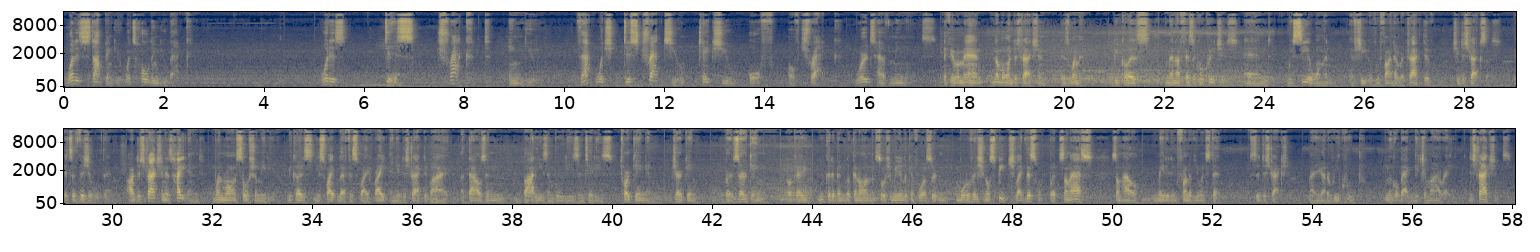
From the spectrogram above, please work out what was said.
What is stopping you? What's holding you back? What is distracting you? That which distracts you takes you off of track. Words have meanings. If you're a man, number one distraction is women because men are physical creatures and we see a woman, if she if we find her attractive, she distracts us. It's a visual thing. Our distraction is heightened when we're on social media because you swipe left and swipe right and you're distracted by a thousand bodies and booties and titties twerking and jerking, berserking, okay? You could have been looking on social media looking for a certain motivational speech like this one, but some ass somehow made it in front of you instead. It's a distraction. Now you gotta regroup. Gonna go back and get your mind right. Distractions.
